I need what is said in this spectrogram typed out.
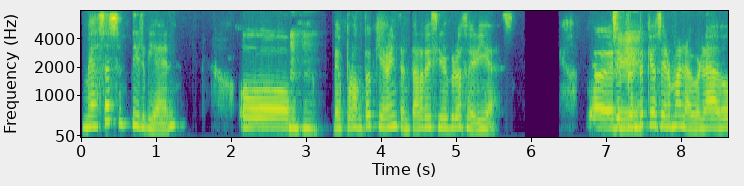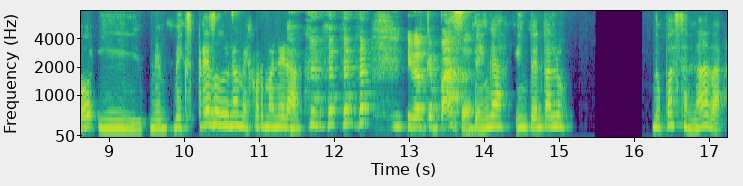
¿me hace sentir bien? O de pronto quiero intentar decir groserías. De pronto quiero ser mal hablado y me, expreso de una mejor manera. y ver qué pasa. Venga, inténtalo. No pasa nada.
